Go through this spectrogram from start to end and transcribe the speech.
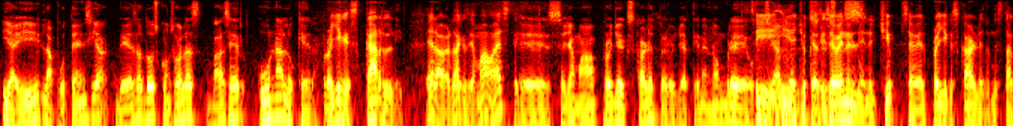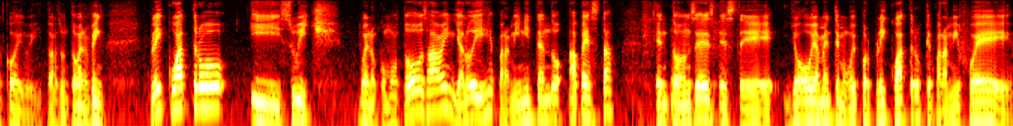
y ahí la potencia de esas dos consolas va a ser una loquera. Project Scarlet. Era, ¿verdad? Que se llamaba este. Eh, se llamaba Project Scarlet, pero ya tiene el nombre sí, oficial. y de hecho que así Series se ve en el, en el chip, se ve el Project Scarlet, donde está el código y todo el asunto. Bueno, en fin. Play 4 y Switch. Bueno, como todos saben, ya lo dije, para mí Nintendo apesta. Entonces, este, yo obviamente me voy por Play 4, que para mí fue...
